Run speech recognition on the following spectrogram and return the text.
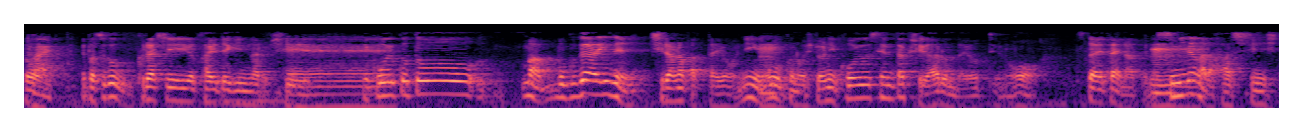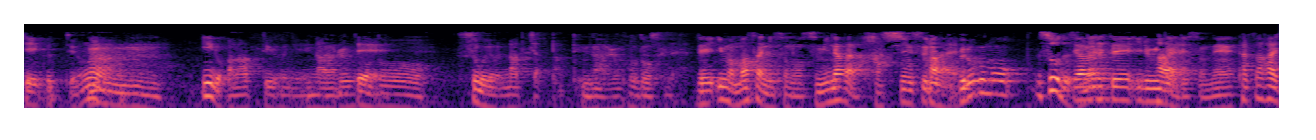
と、はい。やっぱすごく暮らしが快適になるしでこういうことを、まあ、僕が以前知らなかったように、うん。多くの人にこういう選択肢があるんだよっていうのを伝えたいなって、うん。住みながら発信していくっていうのがうんいいのかなっていうふうにななるって、ほ住むようになっちゃったっていう。なるほど。で今まさにその住みながら発信するはい。ブログもそうですね。やられているみたいですよね、高橋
